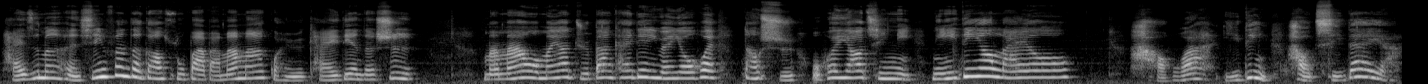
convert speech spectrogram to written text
孩子们很兴奋地告诉爸爸妈妈关于开店的事。妈妈，我们要举办开店园游会，到时我会邀请你，你一定要来哦。好啊，一定，好期待呀！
